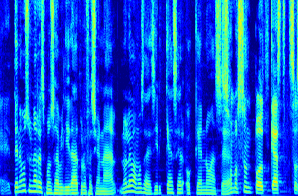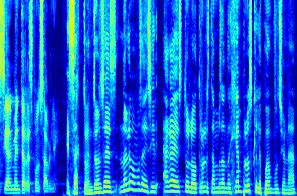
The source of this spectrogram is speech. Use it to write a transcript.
eh, tenemos una responsabilidad profesional. No le vamos a decir qué hacer o qué no hacer. Somos un podcast socialmente responsable. Exacto, entonces no le vamos a decir haga esto, lo otro, le estamos dando ejemplos que le pueden funcionar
